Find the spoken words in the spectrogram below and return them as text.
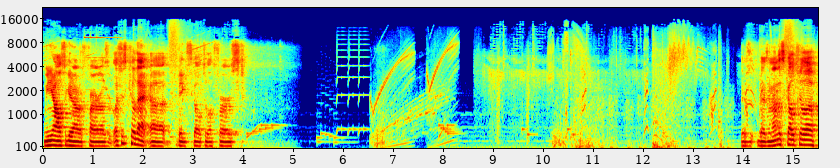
We need to also get out of fire. Let's just kill that uh, big Skulltula first. There's, there's another Skulltula.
